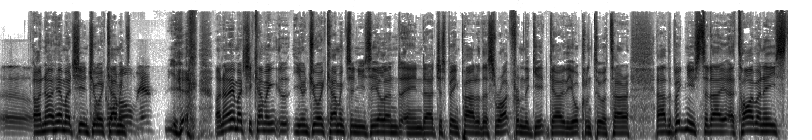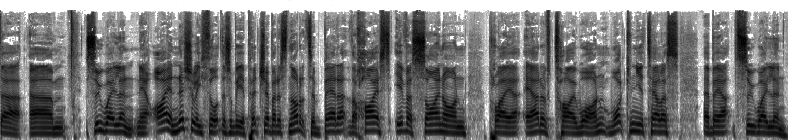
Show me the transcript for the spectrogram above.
uh, I know how much you enjoy coming. on. Yeah, I know how much you coming. You enjoy coming to New Zealand and uh, just being part of this right from the get go. The Auckland Tuatara. Uh, the big news today: a Taiwanese star, um, Tzu-Wei Lin. Now, I initially thought this would be a pitcher, but it's not. It's a batter, the highest ever sign-on player out of Taiwan. What can you tell us about Tzu-Wei Lin?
